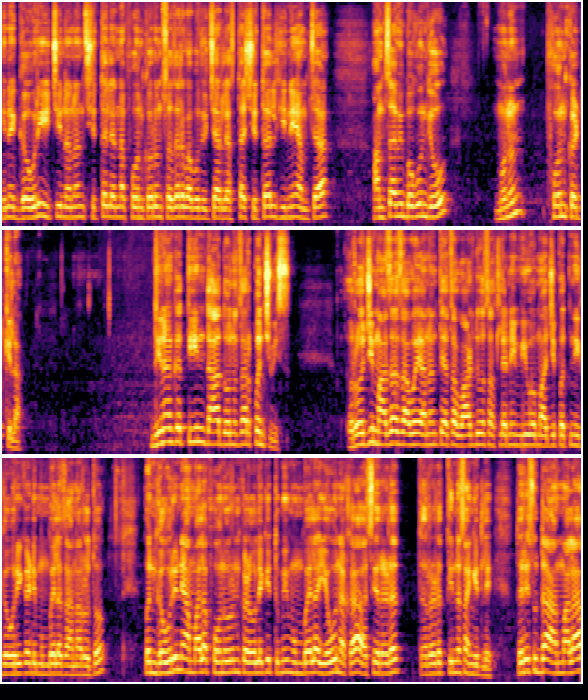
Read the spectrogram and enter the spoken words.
हिने गौरी हिची ननंद शीतल यांना फोन करून सदरबाबत विचारले असता शीतल हिने आमच्या आमचा आम्ही बघून घेऊ म्हणून फोन कट केला. दिनांक तीन दहा दोन हजार पंचवीस. रोजी माझा जावई अनंत याचा वाढदिवस असल्याने मी व माझी पत्नी गौरीकडे मुंबईला जाणार होतो. पण गौरीने आम्हाला फोनवरून कळवले की तुम्ही मुंबईला येऊ नका असे रडत रडत तिनं सांगितले. तरीसुद्धा आम्हाला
